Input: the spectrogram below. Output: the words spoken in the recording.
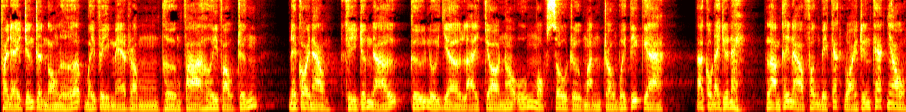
phải để trứng trên ngọn lửa bởi vì mẹ rồng thường pha hơi vào trứng. Để coi nào, khi trứng nở, cứ nửa giờ lại cho nó uống một xô rượu mạnh trộn với tiết gà. À còn đây nữa này, làm thế nào phân biệt các loại trứng khác nhau?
